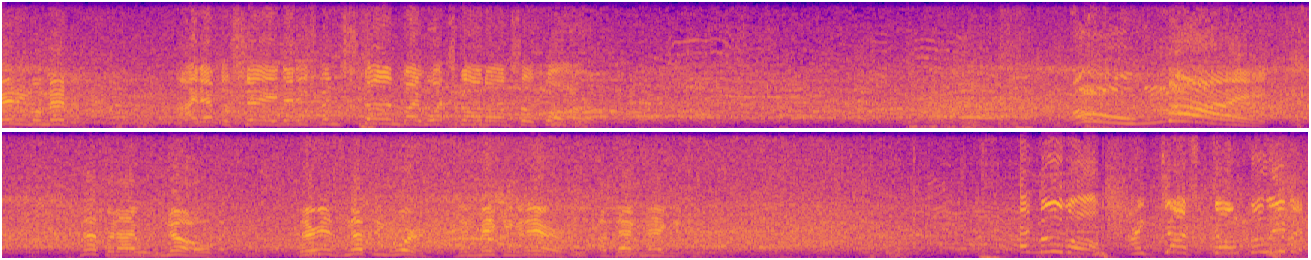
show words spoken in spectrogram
Gaining momentum. I'd have to say that he's been stunned by what's gone on so far. Oh my! Not that I would know, but there is nothing worse than making an error of that magnitude. That move off! I just don't believe it!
